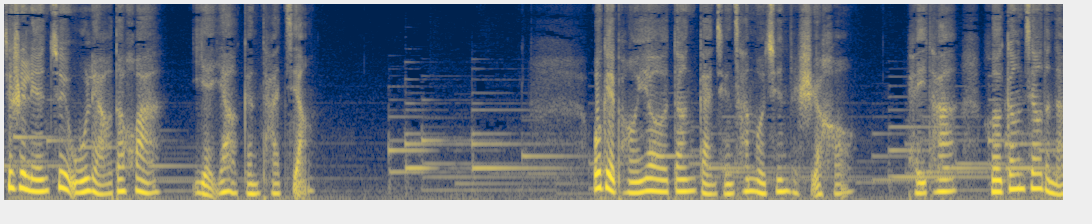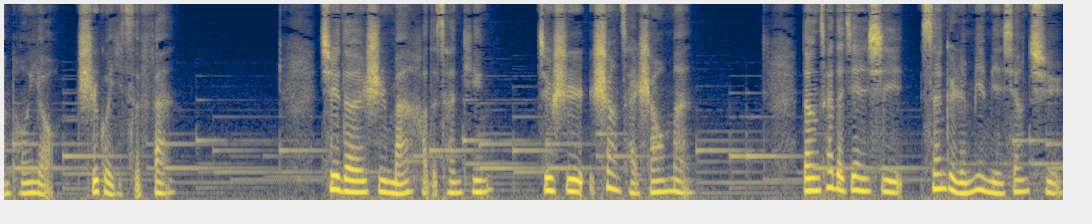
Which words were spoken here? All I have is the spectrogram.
就是连最无聊的话也要跟他讲。”我给朋友当感情参谋军的时候，陪她和刚交的男朋友吃过一次饭。去的是蛮好的餐厅，就是上菜稍慢。等菜的间隙，三个人面面相觑。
